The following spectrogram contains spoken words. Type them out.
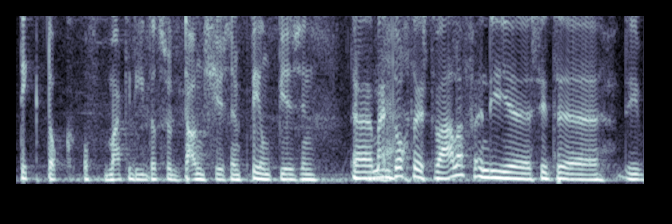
TikTok? Of maken die dat soort dansjes en filmpjes? En... Mijn dochter is 12 en die zit. die,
